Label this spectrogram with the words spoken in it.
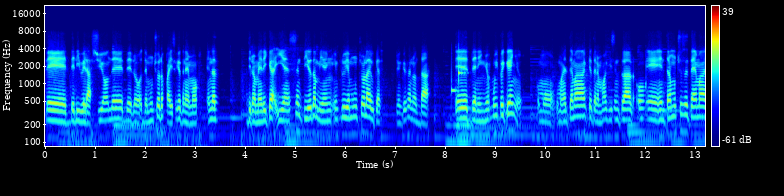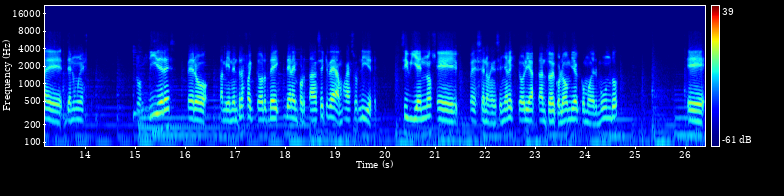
de, de liberación de, de muchos de los países que tenemos en Latinoamérica y en ese sentido también influye mucho la educación que se nos da eh, de niños muy pequeños, como, como es el tema que tenemos aquí central, eh, entra mucho ese tema de, de nuestros líderes, pero también entra el factor de, de la importancia que le damos a esos líderes. Si bien nos, eh, pues, se nos enseña la historia tanto de Colombia como del mundo, eh,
